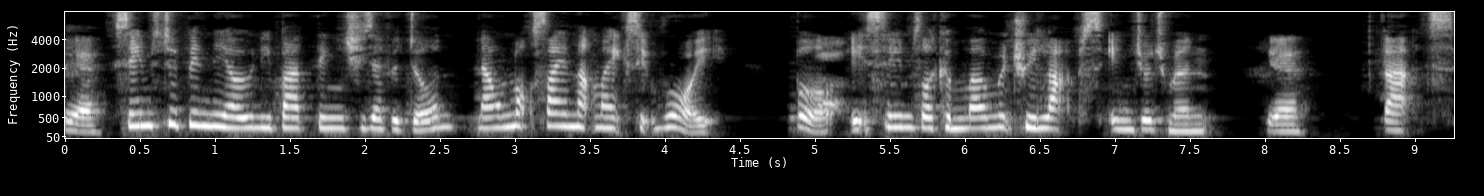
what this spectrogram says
yeah. seems to have been the only bad thing she's ever done. Now, I'm not saying that makes it right, but it seems like a momentary lapse in judgment Yeah. that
